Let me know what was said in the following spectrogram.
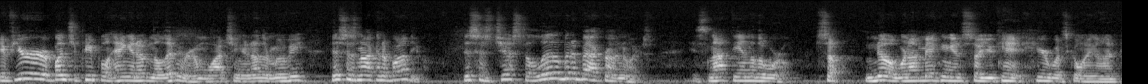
if you're a bunch of people hanging out in the living room watching another movie, this is not going to bother you. This is just a little bit of background noise. It's not the end of the world. So, no, we're not making it so you can't hear what's going on.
